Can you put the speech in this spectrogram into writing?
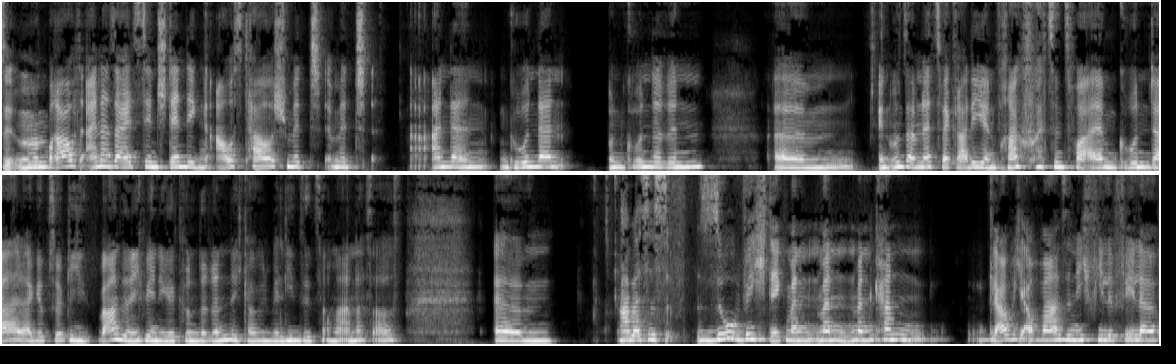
man braucht einerseits den ständigen Austausch mit, mit anderen Gründern und Gründerinnen. Ähm, in unserem Netzwerk, gerade hier in Frankfurt, sind es vor allem Gründer. Da gibt es wirklich wahnsinnig wenige Gründerinnen. Ich glaube, in Berlin sieht es nochmal anders aus. Ähm, aber es ist so wichtig. Man, man, man kann glaube ich, auch wahnsinnig viele Fehler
